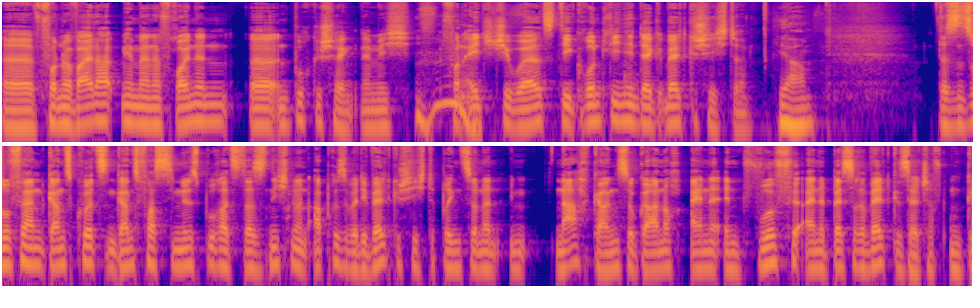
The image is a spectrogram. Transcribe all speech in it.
Äh, vor einer Weile hat mir meine Freundin äh, ein Buch geschenkt, nämlich mhm. von H.G. Wells, Die Grundlinien der Weltgeschichte. Ja. Das ist insofern ganz kurz ein ganz faszinierendes Buch, als dass es nicht nur einen Abriss über die Weltgeschichte bringt, sondern im Nachgang sogar noch einen Entwurf für eine bessere Weltgesellschaft. Und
